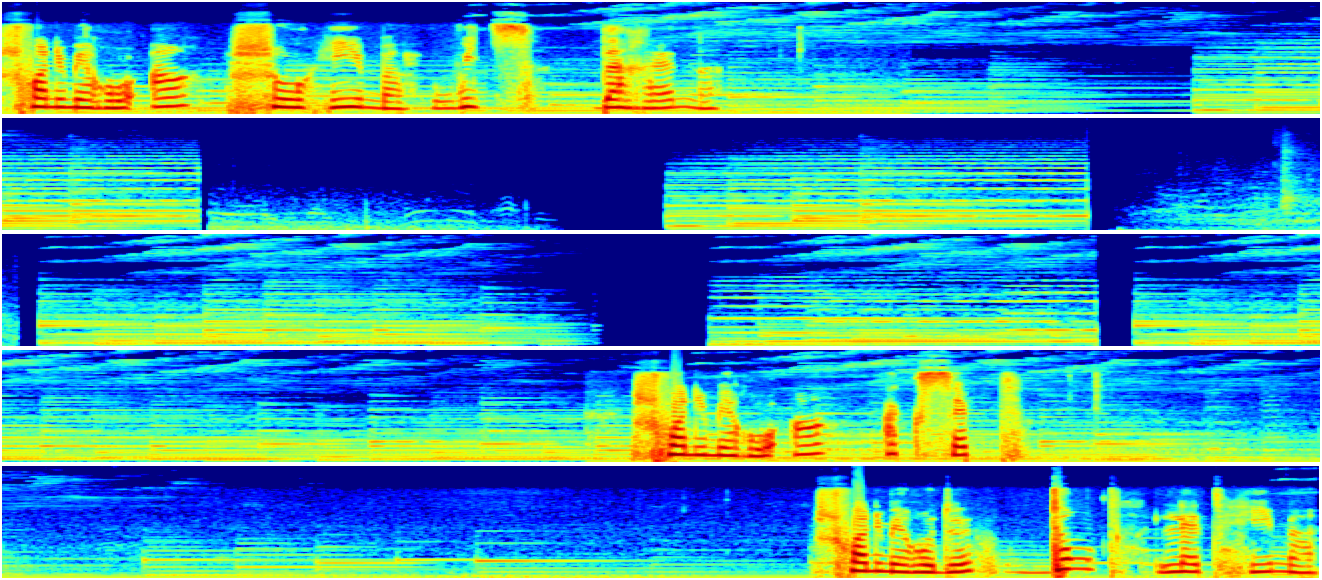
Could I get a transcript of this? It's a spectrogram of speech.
Choix numéro 1, Show him with Darren. Choix numéro 1, accepte. Choix numéro 2, don't let him.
